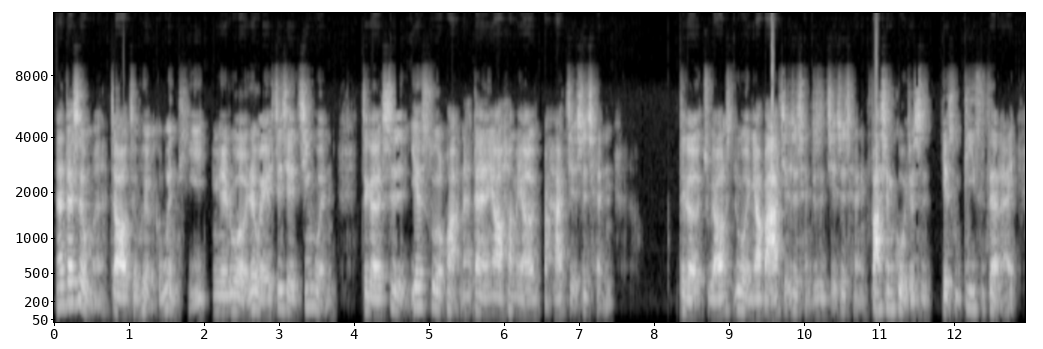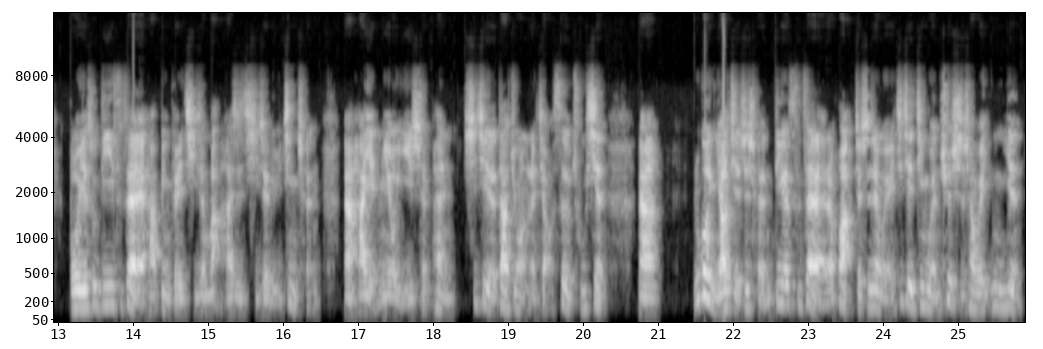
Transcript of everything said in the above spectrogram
那但是我们知道这会有一个问题，因为如果认为这些经文这个是耶稣的话，那当然要他们要把它解释成这个主要，如果你要把它解释成就是解释成发生过，就是耶稣第一次再来。不过耶稣第一次再来，他并非骑着马，他是骑着驴进城，那他也没有以审判世界的大君王的角色出现。那如果你要解释成第二次再来的话，就是认为这节经文确实尚未应验，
